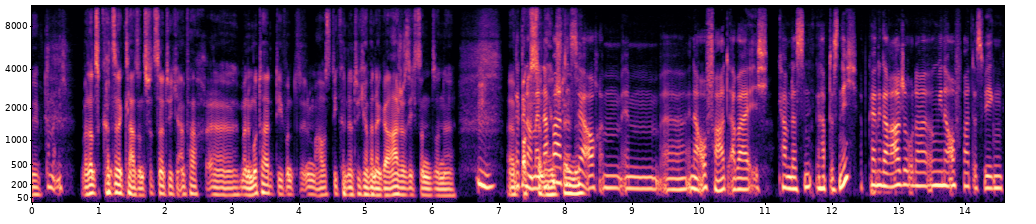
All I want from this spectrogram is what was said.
Nee, kann man nicht. Weil sonst kannst du, klar, sonst wird's natürlich einfach, äh, meine Mutter, die wohnt im Haus, die könnte natürlich einfach in der Garage sich so, so eine Mhm. äh, ja, genau, Box mein Nachbar hat das hinstellen. ja auch im, im, äh, in der Auffahrt, aber ich kam das, habe das nicht, habe keine Garage oder irgendwie eine Auffahrt, deswegen.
